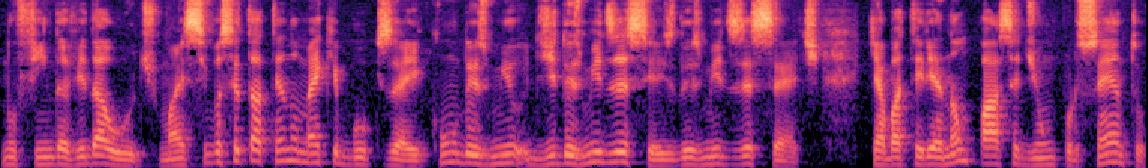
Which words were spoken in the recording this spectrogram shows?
no fim da vida útil. Mas se você está tendo MacBooks aí com 2000, de 2016 e 2017, que a bateria não passa de 1%,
